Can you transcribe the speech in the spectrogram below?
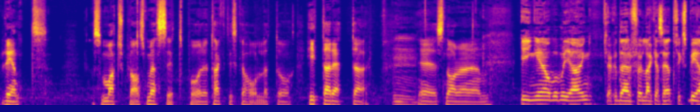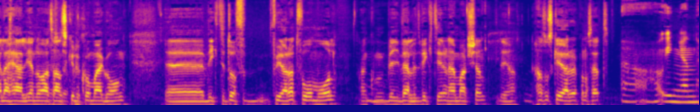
rent alltså matchplansmässigt på det taktiska hållet och hitta rätt där. Mm. Eh, snarare än Ingen Aubameyang, kanske därför Lacazette fick spela i helgen då, att han skulle komma igång. Eh, viktigt att få göra två mål. Han kommer Mm. bli väldigt viktig i den här matchen. Det är han, som ska göra det på något sätt. Ja, och ingen,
